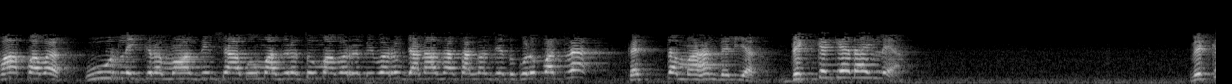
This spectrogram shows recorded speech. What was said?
வாப்பாவ ஊர்ல இருக்கிற மாதின் ஷாபும் அதிரத்தும் அவரும் இவரும் ஜனாதா சங்கம் சேர்த்து குளிப்பாற்ற பெத்த மகன் வெளிய. வெக்க கேடா இல்லையா? வெக்க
